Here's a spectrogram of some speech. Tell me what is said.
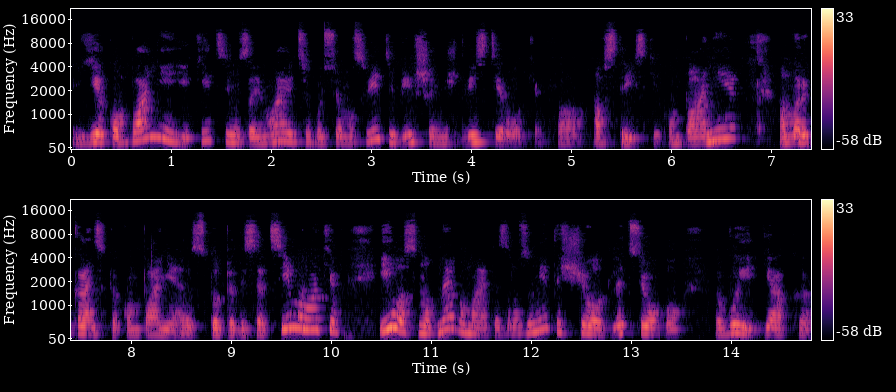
є компанії, які цим займаються в усьому світі більше ніж 200 років. Австрійські компанії, американська компанія 157 років. І основне, ви маєте зрозуміти, що для цього ви, як е,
